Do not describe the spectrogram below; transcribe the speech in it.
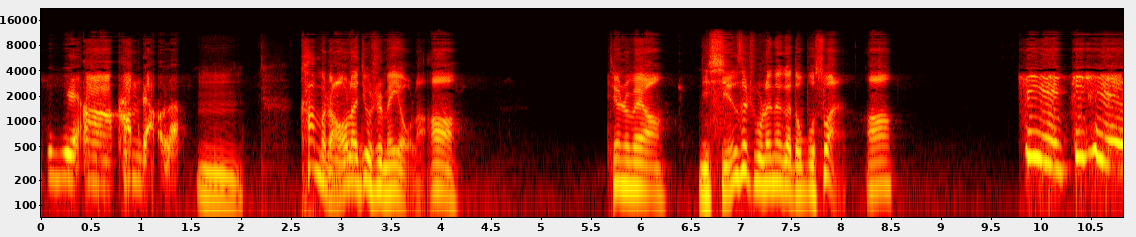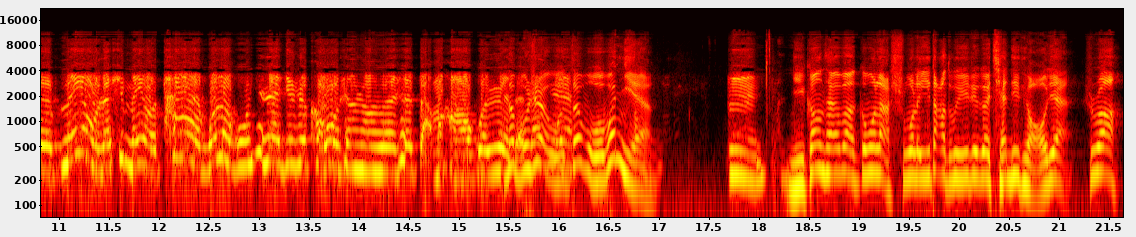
就是啊，看不着了。嗯，看不着了就是没有了啊。听着没有？你寻思出来那个都不算啊。是，就是没有了，是没有。他，我老公现在就是口口声声说是咱们好好过日子。那不是但我，这我问你，嗯你刚才吧跟我俩说了一大堆这个前提条件，是吧？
